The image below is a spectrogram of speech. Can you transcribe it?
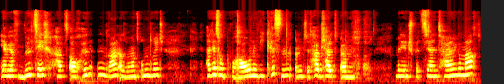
ja, wie ihr auf dem Bild seht, hat es auch hinten dran, also wenn man es umdreht, hat er so braune wie Kissen. Und das habe ich halt ähm, mit den speziellen Teilen gemacht.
